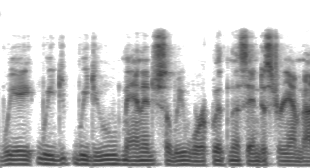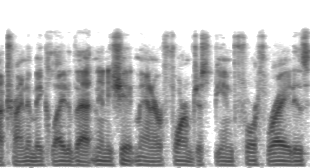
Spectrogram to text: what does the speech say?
we we we do manage so we work with this industry. I'm not trying to make light of that in any shape manner or form. Just being forthright is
